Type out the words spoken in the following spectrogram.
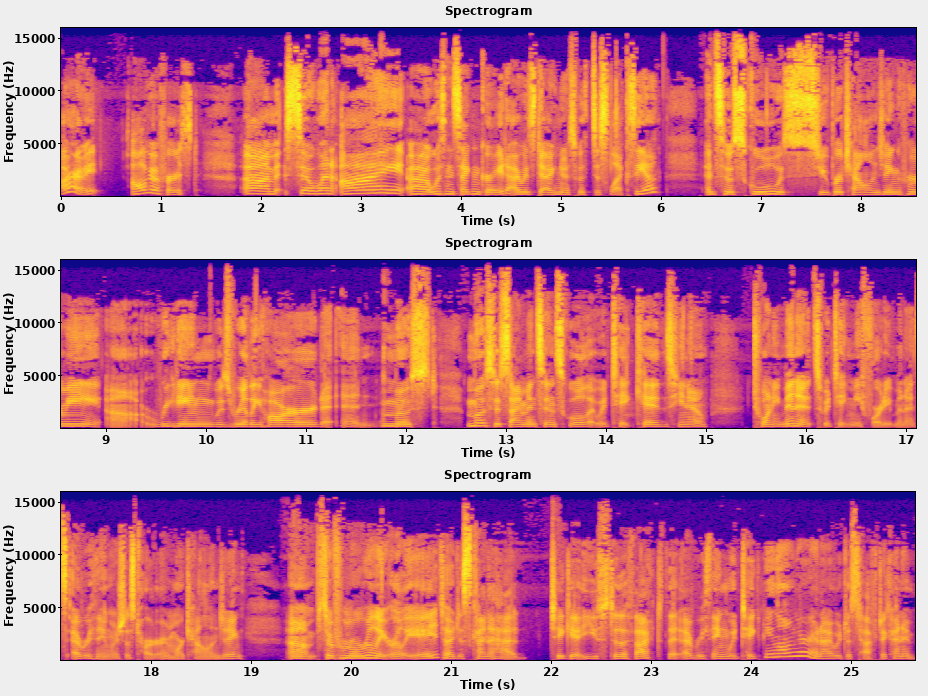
All right. I'll go first. Um, so when I uh, was in second grade, I was diagnosed with dyslexia, and so school was super challenging for me. Uh, reading was really hard, and most most assignments in school that would take kids, you know, twenty minutes would take me forty minutes. Everything was just harder and more challenging. Um, so from a really early age, I just kind of had to get used to the fact that everything would take me longer, and I would just have to kind of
